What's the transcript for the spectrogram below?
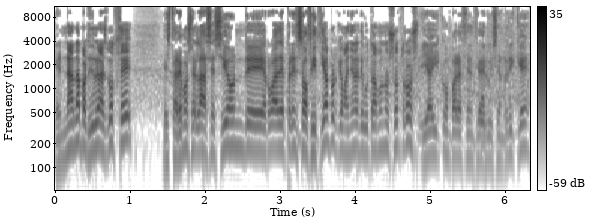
En nada, a partir de las 12 estaremos en la sesión de rueda de prensa oficial porque mañana debutamos nosotros y hay comparecencia de Luis Enrique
